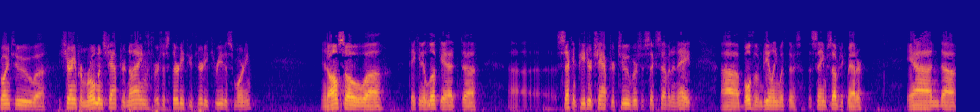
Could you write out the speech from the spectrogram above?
Going to uh, be sharing from Romans chapter 9, verses 30 through 33 this morning. And also uh, taking a look at uh, uh, 2 Peter chapter 2, verses 6, 7, and 8. Uh, both of them dealing with the, the same subject matter. And uh,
